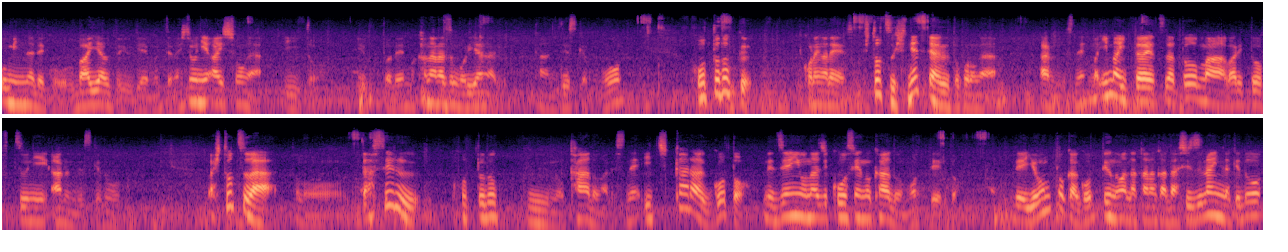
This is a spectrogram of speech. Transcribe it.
をみんなでこう奪い合うというゲームっていうのは非常に相性がいいということで、まあ、必ず盛り上がる感じですけども、ホットドッグ、これがね、一つひねってあるところがあるんですね。まあ、今言ったやつだと、まあ、割と普通にあるんですけど、まあ、一つは、その出せるホットドッグのカードがですね、1から5と、で全員同じ構成のカードを持っていると。で、4とか5っていうのはなかなか出しづらいんだけど、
